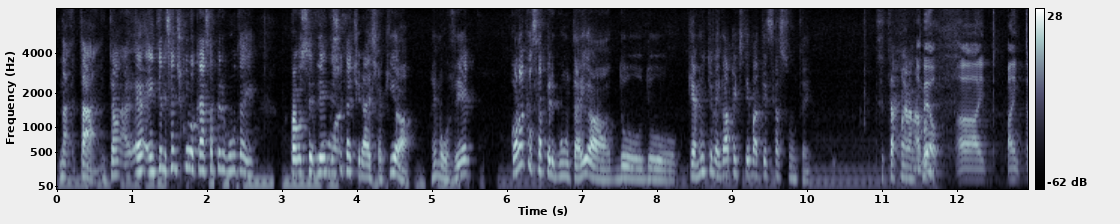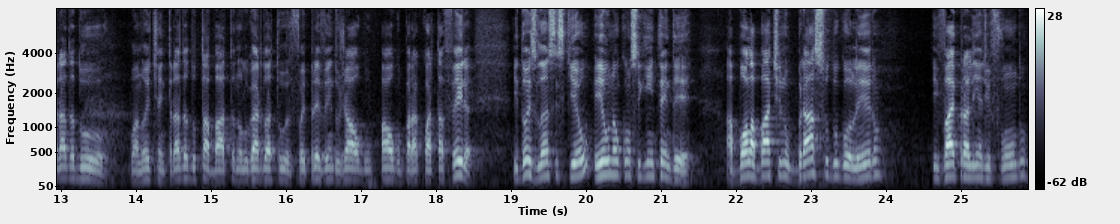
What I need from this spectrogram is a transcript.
Na, tá, então é, é, interessante colocar essa pergunta aí. Para você ver, deixa eu até tirar isso aqui, ó. Remover. Coloca essa pergunta aí, ó, do. do que é muito legal para a gente debater esse assunto aí. Você tá com ela na Abel, mão? A, a entrada do. Boa noite, a entrada do Tabata no lugar do Arthur foi prevendo já algo, algo para quarta-feira e dois lances que eu, eu não consegui entender. A bola bate no braço do goleiro e vai para a linha de fundo.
